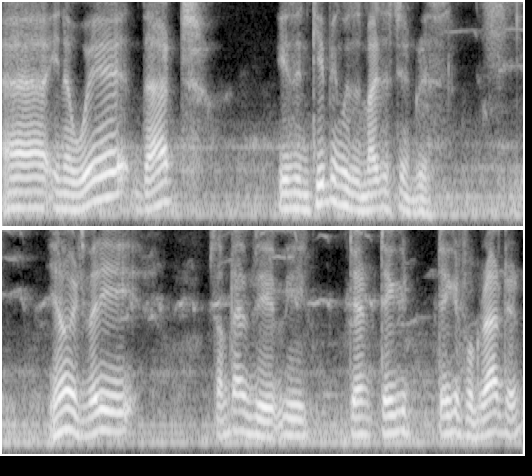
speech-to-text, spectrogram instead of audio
uh, in a way that is in keeping with His majesty and grace. You know, it's very, sometimes we, we tend take it, take it for granted,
